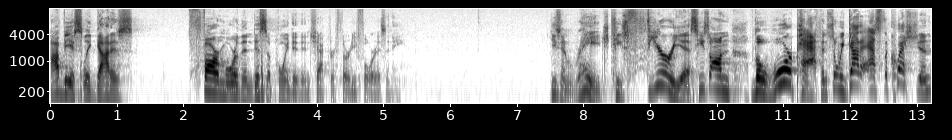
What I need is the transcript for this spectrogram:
Obviously, God is far more than disappointed in chapter 34, isn't he? He's enraged. He's furious. He's on the warpath. And so we got to ask the question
